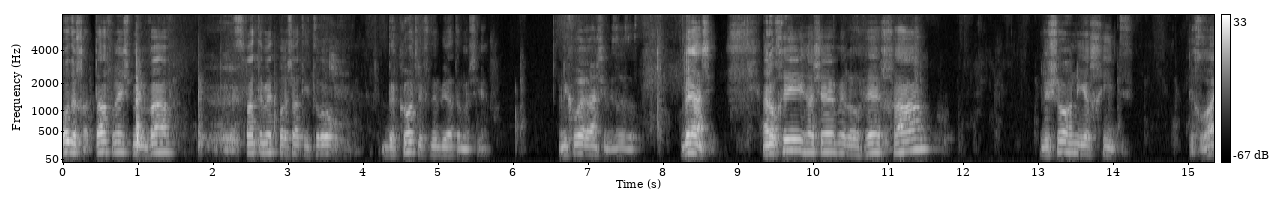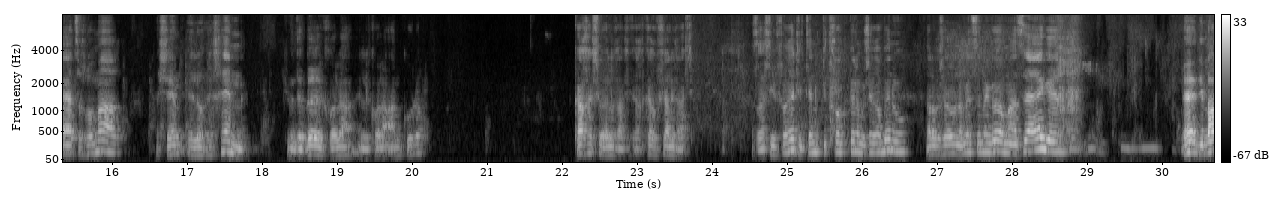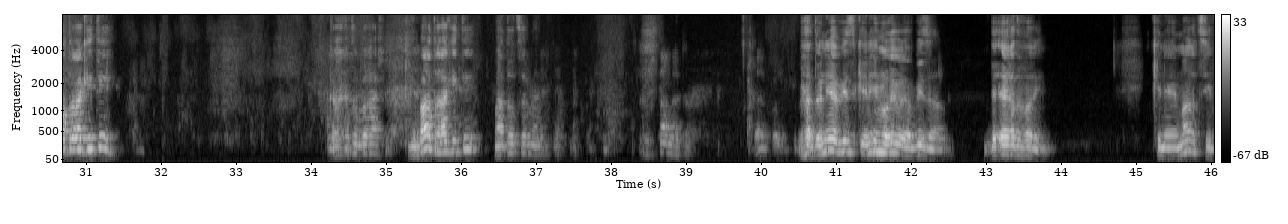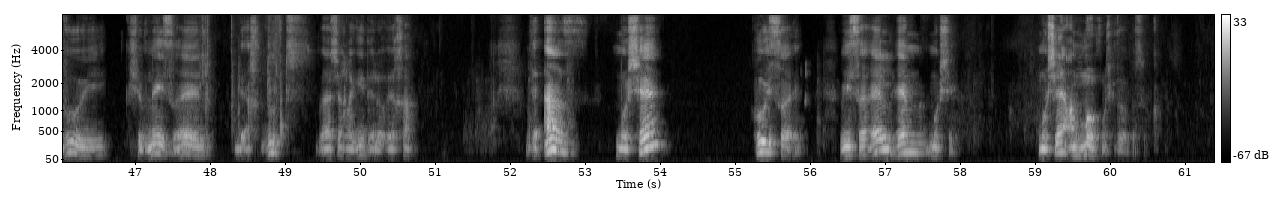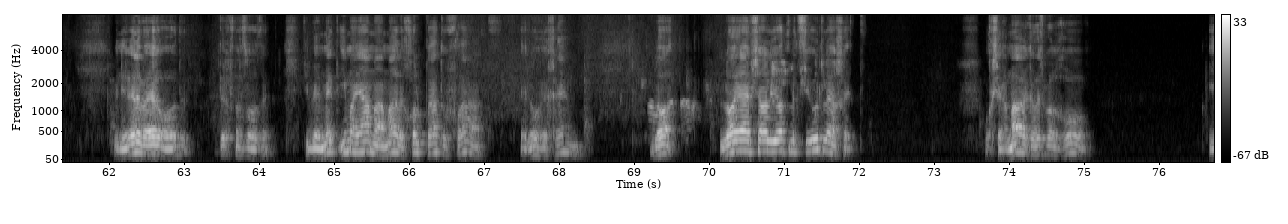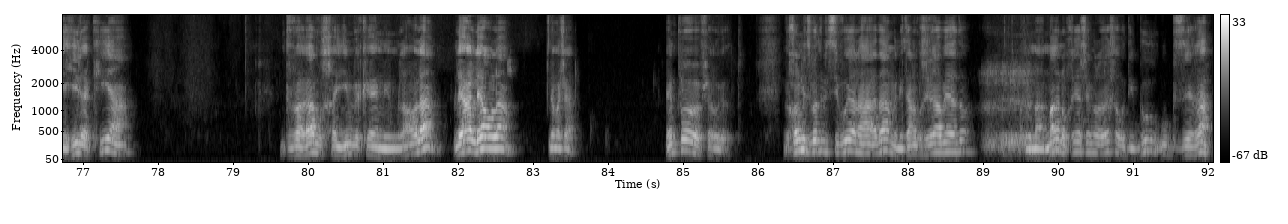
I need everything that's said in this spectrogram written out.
עוד אחד, תרמ"ו, שפת אמת פרשת יתרו, דקות לפני ביאת המשיח. אני קורא רש"י בזריזות. ברש"י, אנוכי השם אלוהיך לשון יחיד. לכאורה היה צריך לומר השם אלוהיכם, כי הוא מדבר אל כל, ה, אל כל העם כולו. ככה שואל רש"י, ככה, הוא שאל רש"י. אז רש"י יפרט, ייתן פתחות פה למשה רבנו, עליו השלום למד סנגור, מעשה העגל. אה, דיברת רק איתי. ככה כתוב ברש"י. דיברת רק איתי, מה אתה רוצה ממני? ואדוני אבי זקני מורי ורבי ז"ל, באר הדברים. כי נאמר ציווי כשבני ישראל באחדות, והיה צריך להגיד אלוהיך. ואז משה הוא ישראל, וישראל הם משה. משה עמו, כמו שכתוב בפסוק. ונראה לבאר עוד, תכף נחזור לזה, כי באמת אם היה מאמר לכל פרט ופרט, אלוהיכם, לא, לא היה אפשר להיות מציאות לאחד. וכשאמר הקדוש ברוך הוא, יהי רקיע, דבריו חיים וקיימים לעולם, לעולם, למשל. אין פה אפשרויות. וכל מצוות מציווי על האדם, וניתן לבחירה בידו. אבל מאמר נוכרי השם אלוהיך הוא דיבור וגזרה.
